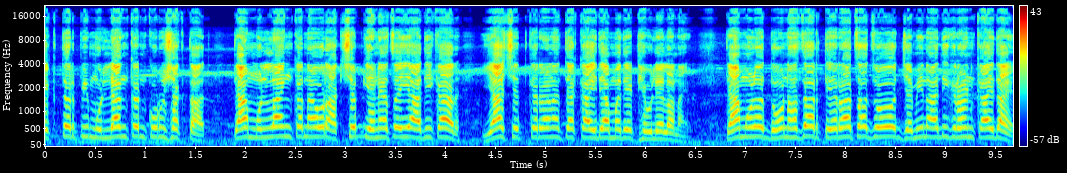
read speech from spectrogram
एकतर्फी मूल्यांकन करू शकतात. त्या मूल्यांकनावर आक्षेप घेण्याचाही अधिकार या शेतकऱ्यांना त्या कायद्यामध्ये ठेवलेला नाही. त्यामुळं दोन हजार तेराचा जो जमीन अधिग्रहण कायदा आहे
